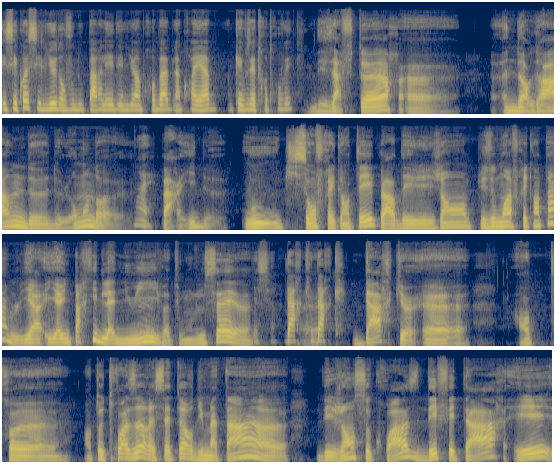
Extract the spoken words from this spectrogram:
Et c'est quoi ces lieux dont vous nous parlez, des lieux improbables, incroyables, auxquels vous êtes retrouvés? Des afters euh, underground de, de Londres, euh. Paris, de- ou qui sont fréquentés par des gens plus ou moins fréquentables. Il y a, il y a une partie de la nuit, Hmm. bah, tout le monde le sait, euh, Bien sûr. Dark, dark. dark, en- entre, entre 3h et 7h du matin, des gens se croisent, des fêtards et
